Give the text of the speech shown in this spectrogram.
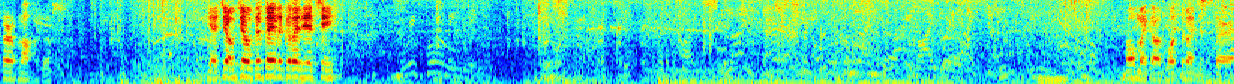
Pair of Mahagos. Yeah, Joe, Joe, this ain't a good idea, Chief. Oh my god, what did I just say?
